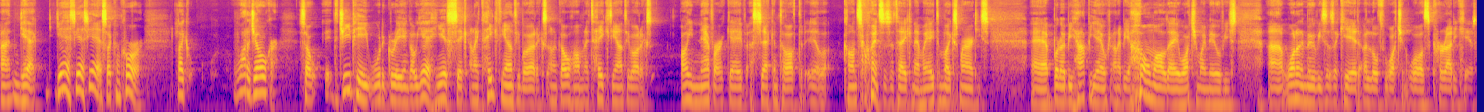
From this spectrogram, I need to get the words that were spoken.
And yeah, yes, yes, yes, I concur. Like, what a joker. So eh, the GP would agree and go, yeah, he is sick. And I take the antibiotics and I go home and I take the antibiotics. I never gave a second thought to the ill consequences of taking them. I ate them like Smarties. Uh, but I'd be happy out and I'd be at home all day watching my movies. Uh, one of the movies as a kid I loved watching was Karate Kid.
